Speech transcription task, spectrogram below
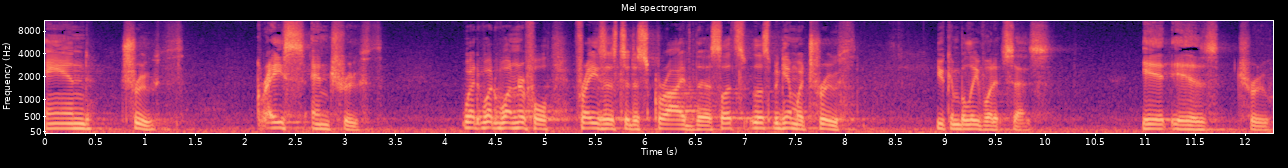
and truth. Grace and truth. What, what wonderful phrases to describe this. Let's, let's begin with truth. You can believe what it says. It is true.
